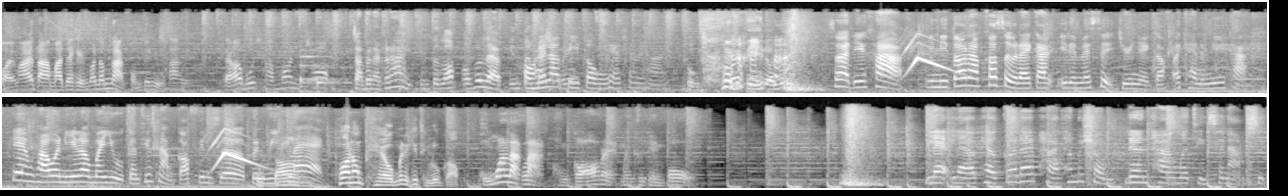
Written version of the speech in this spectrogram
ปล่อยไม้ตามมาจะเห็นว่าน้ำหนักผมจะอยู่ข้างนี้ แต่ว่าบูชามอนชอบจับไปไหนก็ได้อินเตอร์ล็อกโอเวอร์แลปอินเตขออร์ให้เราตีตรงใช่ไหมคะ ถูกต้องตีโดนลูก สวัสดีค่ะ ยินดีต้อนรับเข้าสู่รายการ e d e m i s Junior Golf Academy ค่ะ พี่เอ็มคะวันนี้เรามาอยู่กันที่สนามกอล์ฟฟินเซอร์เป็นถูกวีต้คองแรก เพราะน้องเพลไม่ได้คิดถึงลูกกอล์ฟผมว่าหลักๆ ของกอล์ฟเนี่ยมันคือเทมโป และแล้วแพลก็ได้พาท่านผู้ชม เดินทางมาถึงสนามสุด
